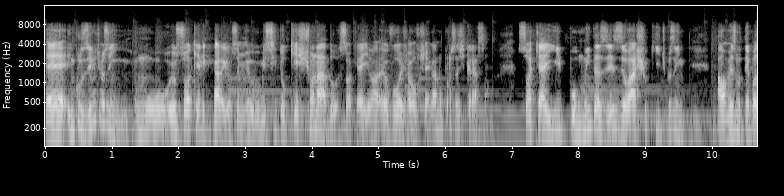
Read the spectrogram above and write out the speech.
É, inclusive, tipo assim, um, eu sou aquele cara que eu, eu, me sinto questionador. Só que aí eu, eu vou, já vou chegar no processo de criação. Só que aí, por muitas vezes, eu acho que, tipo assim, ao mesmo tempo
